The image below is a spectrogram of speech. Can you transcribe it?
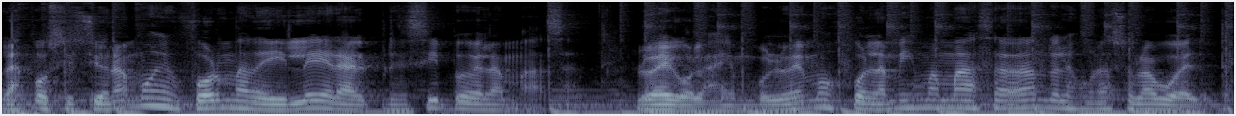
Las posicionamos en forma de hilera al principio de la masa. Luego las envolvemos con la misma masa dándoles una sola vuelta.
